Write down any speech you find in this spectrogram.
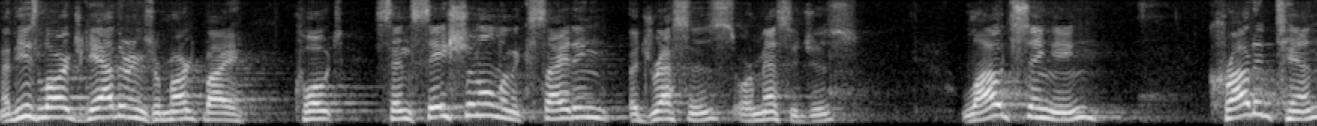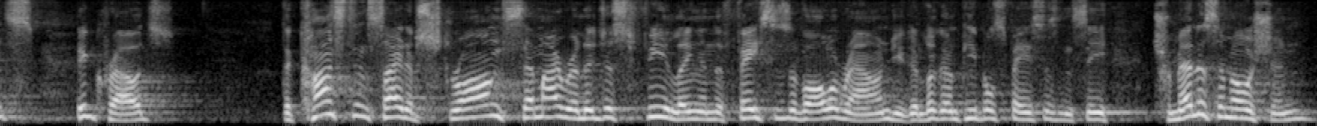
Now, these large gatherings were marked by, quote, sensational and exciting addresses or messages, loud singing, crowded tents, big crowds, the constant sight of strong semi religious feeling in the faces of all around. You could look on people's faces and see tremendous emotion,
